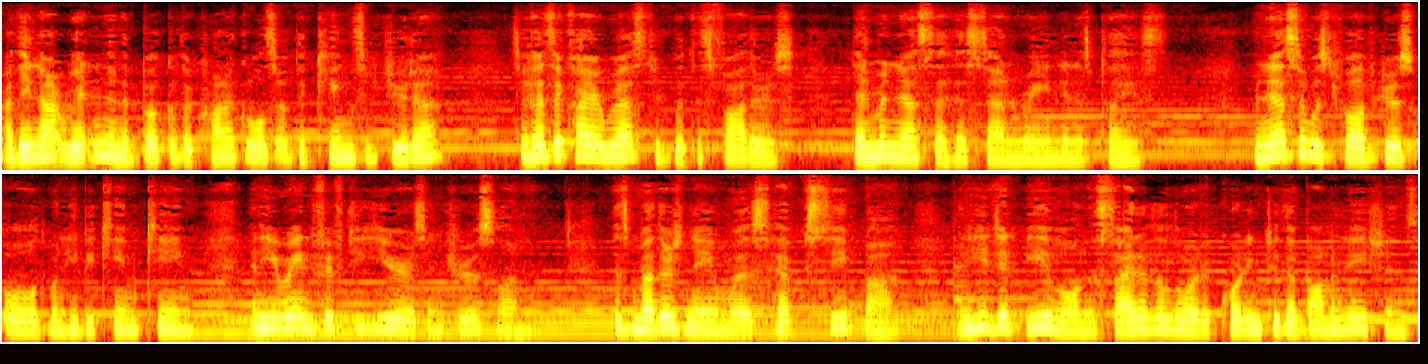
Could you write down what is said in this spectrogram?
are they not written in the book of the Chronicles of the kings of Judah? So Hezekiah rested with his fathers. Then Manasseh his son reigned in his place. Manasseh was twelve years old when he became king, and he reigned fifty years in Jerusalem. His mother's name was Hephzibah, and he did evil in the sight of the Lord according to the abominations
